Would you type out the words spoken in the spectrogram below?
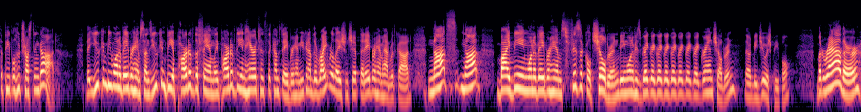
the people who trust in God that you can be one of Abraham's sons. You can be a part of the family, part of the inheritance that comes to Abraham. You can have the right relationship that Abraham had with God, not, not by being one of Abraham's physical children, being one of his great, great, great, great, great, great, great, great grandchildren. That would be Jewish people. But rather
